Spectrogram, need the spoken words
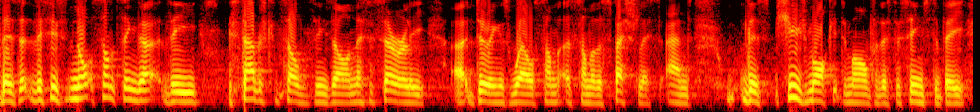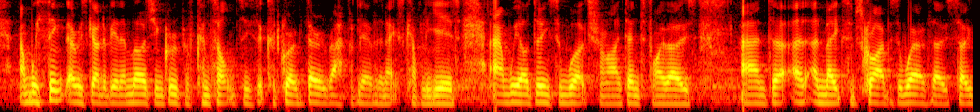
a, this is not something that the established consultancies are necessarily uh, doing as well some, as some of the specialists. And there's huge market demand for this, there seems to be. And we think there is going to be an emerging group of consultancies that could grow very rapidly over the next couple of years. And we are doing some work to try and identify those and, uh, and make subscribers aware of those. So,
